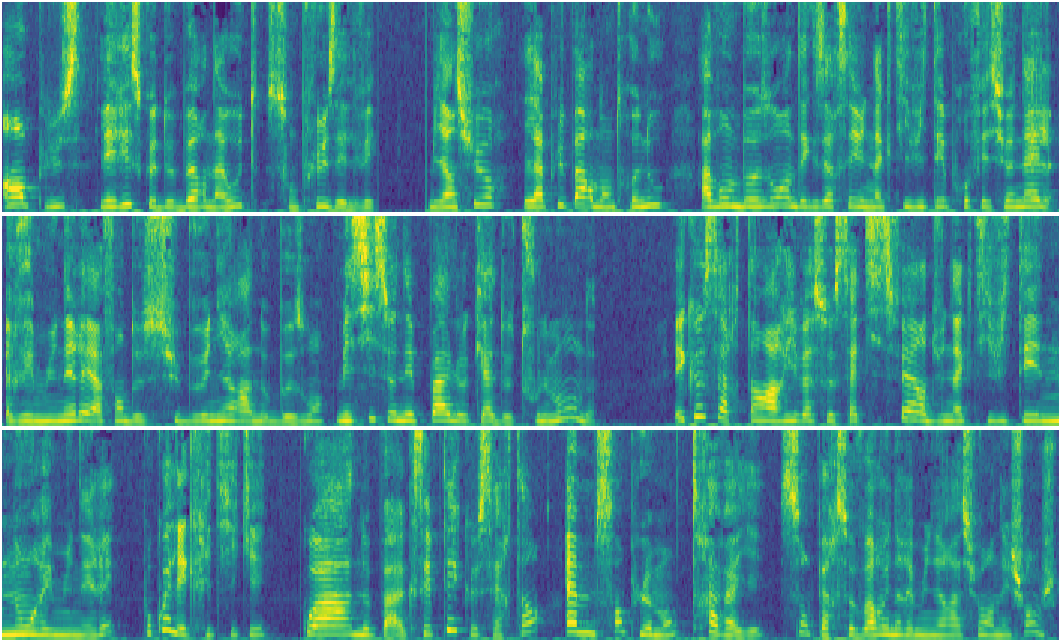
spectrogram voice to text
En plus, les risques de burn-out sont plus élevés. Bien sûr, la plupart d'entre nous avons besoin d'exercer une activité professionnelle rémunérée afin de subvenir à nos besoins. Mais si ce n'est pas le cas de tout le monde, et que certains arrivent à se satisfaire d'une activité non rémunérée, pourquoi les critiquer? Quoi ne pas accepter que certains aiment simplement travailler sans percevoir une rémunération en échange?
